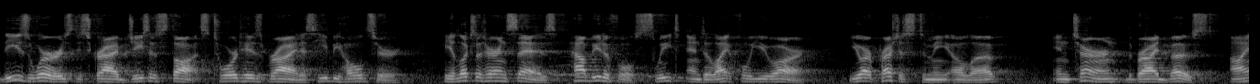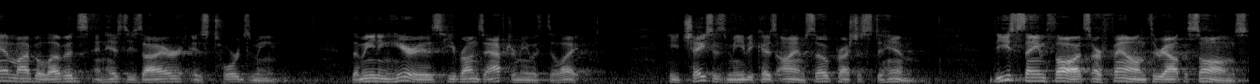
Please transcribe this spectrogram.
These words describe Jesus' thoughts toward his bride as he beholds her. He looks at her and says, How beautiful, sweet, and delightful you are. You are precious to me, O love. In turn, the bride boasts, I am my beloved's, and his desire is towards me. The meaning here is, He runs after me with delight. He chases me because I am so precious to him. These same thoughts are found throughout the Psalms.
